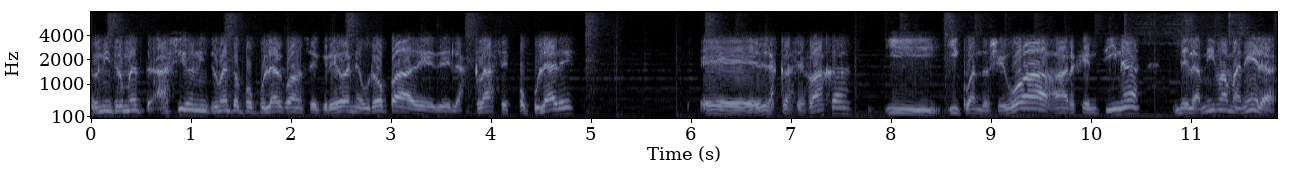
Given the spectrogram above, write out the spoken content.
un instrumento, ha sido un instrumento popular cuando se creó en Europa de, las clases populares, eh, de las clases bajas, y, cuando llegó a Argentina de la misma manera.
